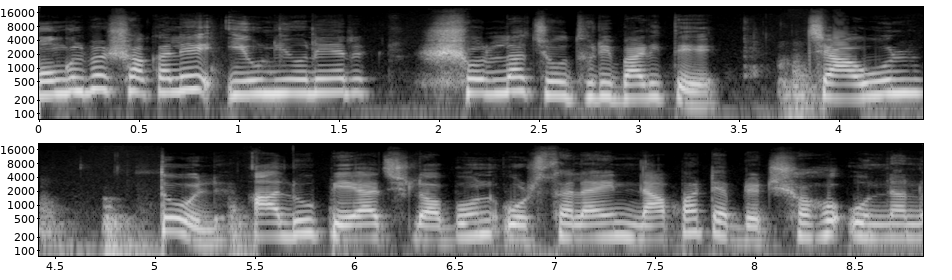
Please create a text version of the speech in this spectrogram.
মঙ্গলবার সকালে ইউনিয়নের সোল্লা চৌধুরী বাড়িতে চাউল তোল আলু, পেঁয়াজ, লবণ, ওরসালাইন, নাপা ট্যাবলেট সহ অন্যান্য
